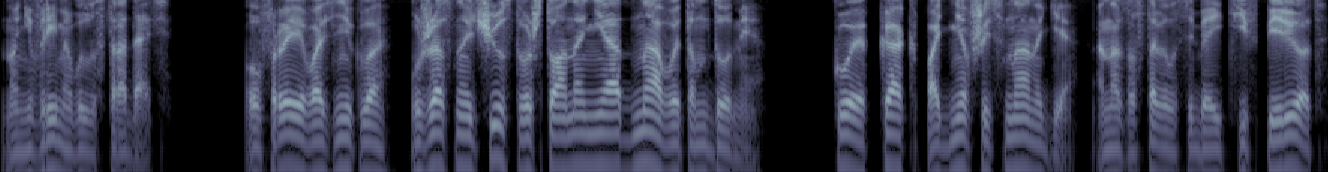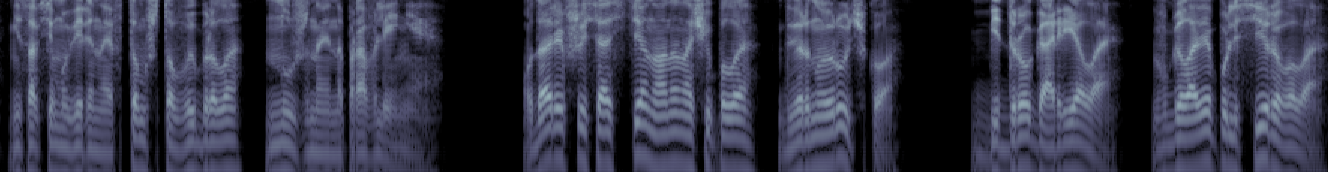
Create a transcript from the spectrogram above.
Но не время было страдать. У Фреи возникло ужасное чувство, что она не одна в этом доме. Кое-как, поднявшись на ноги, она заставила себя идти вперед, не совсем уверенная в том, что выбрала нужное направление. Ударившись о стену, она нащупала дверную ручку. Бедро горело, в голове пульсировало,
